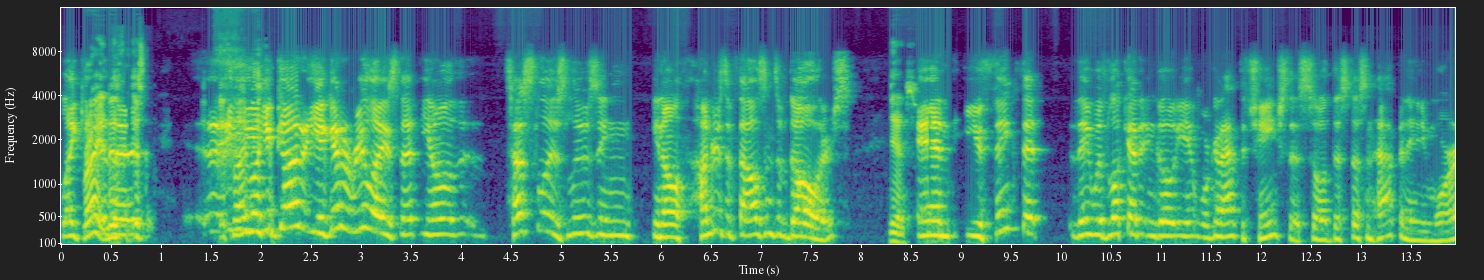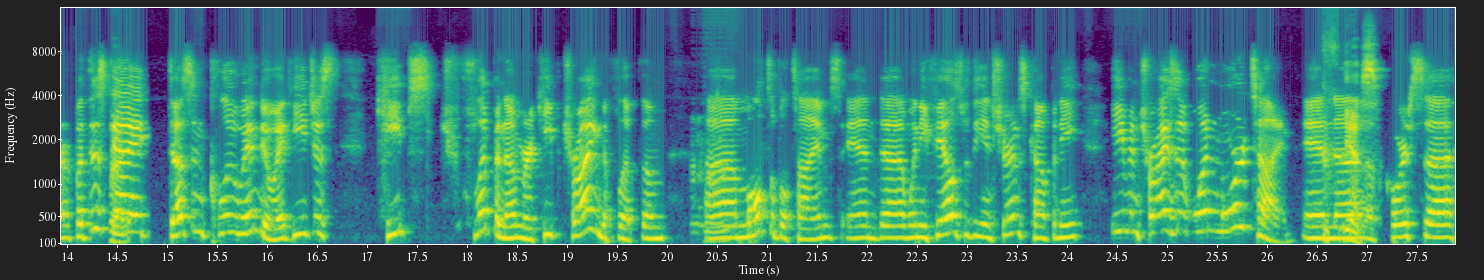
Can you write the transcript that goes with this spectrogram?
Like right, it's, it's, you, like you got you got to realize that you know Tesla is losing you know hundreds of thousands of dollars. Yes. And you think that they would look at it and go, "Yeah, we're going to have to change this so this doesn't happen anymore." But this guy right. doesn't clue into it. He just keeps flipping them or keep trying to flip them mm-hmm. uh, multiple times. And uh, when he fails with the insurance company, even tries it one more time. And uh, yes. of course, uh,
